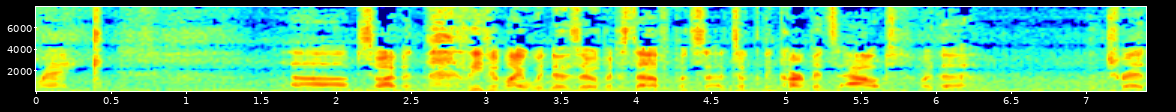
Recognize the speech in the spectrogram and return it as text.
rank. Um, so I've been leaving my windows open and stuff. Put I took the carpets out or the tread,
